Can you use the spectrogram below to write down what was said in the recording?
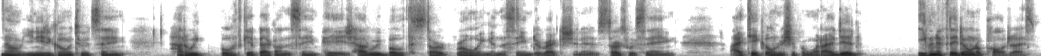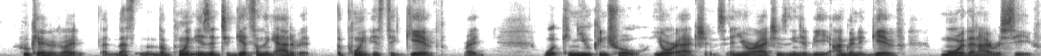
no, you need to go into it saying, how do we both get back on the same page? How do we both start rowing in the same direction? And it starts with saying, I take ownership in what I did, even if they don't apologize. Who cares, right? That, that's the point. Isn't to get something out of it. The point is to give, right? What can you control? Your actions, and your actions need to be: I'm going to give more than I receive.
